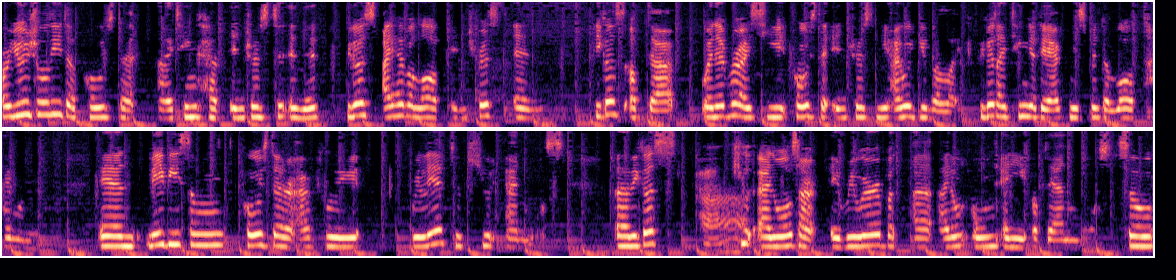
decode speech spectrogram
are usually the posts that I think have interest in it because I have a lot of interest and because of that, whenever I see posts that interest me, I would give a like because I think that they actually spent a lot of time on it. And maybe some posts that are actually related to cute animals. Uh, because Ah, cute animals are everywhere, but uh, I don't own any of the animals. So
